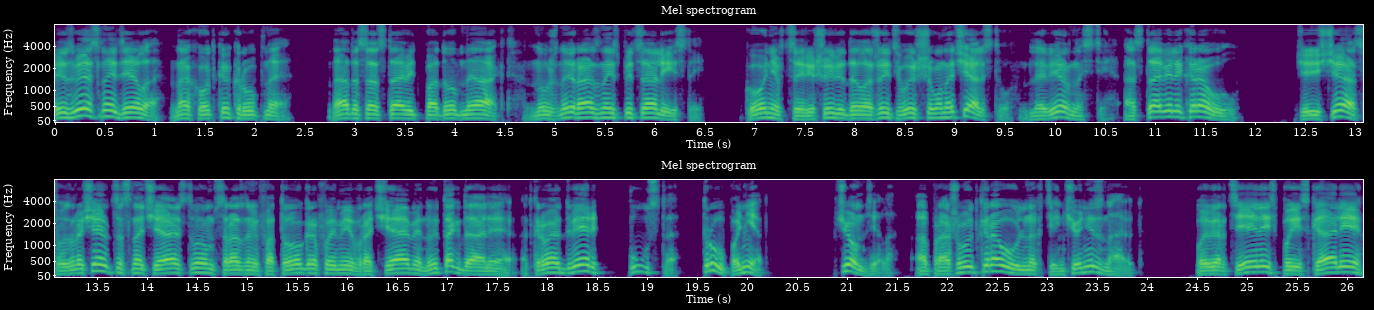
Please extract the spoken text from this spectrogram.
Известное дело, находка крупная. Надо составить подобный акт, нужны разные специалисты. Коневцы решили доложить высшему начальству. Для верности оставили караул. Через час возвращаются с начальством, с разными фотографами, врачами, ну и так далее. Открывают дверь — пусто, трупа нет. В чем дело? Опрашивают караульных, те ничего не знают. Повертелись, поискали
